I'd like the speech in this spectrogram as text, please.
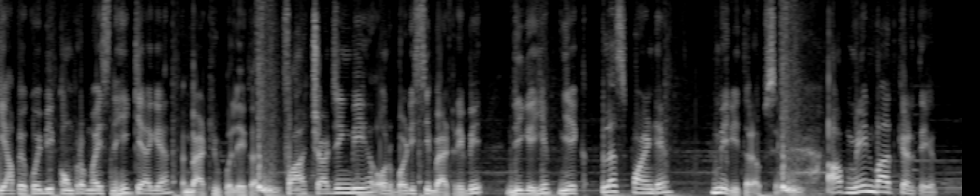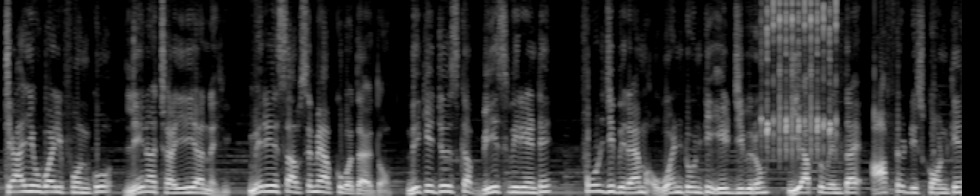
यहाँ पे कोई भी कॉम्प्रोमाइज़ नहीं किया गया बैटरी को लेकर। फास्ट चार्जिंग भी है और बड़ी सी बैटरी भी दी गई है। ये एक प्लस पॉइंट है। मेरी तरफ़ से। अब मेन बात करते हैं, क्या ये मोबाइल फ़ोन को लेना चाहिए या नहीं? मेरे हिसाब से मैं आपको बता देता हूँ। देखिए, जो इसका बेस वेरिएंट है four G B RAM one twenty eight G B ROM ये आपको मिलता है आफ्टर डिस्काउंट के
